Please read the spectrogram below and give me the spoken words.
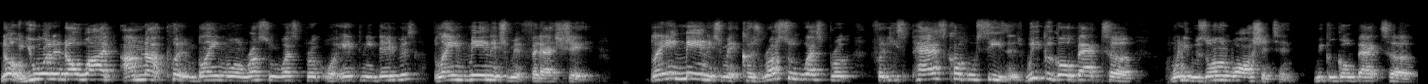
No, you want to know why I'm not putting blame on Russell Westbrook or Anthony Davis? Blame management for that shit. Blame management because Russell Westbrook, for these past couple seasons, we could go back to when he was on Washington. We could go back to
